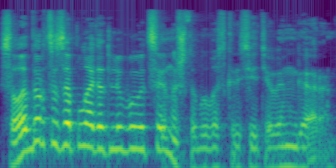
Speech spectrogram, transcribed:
Саладорцы заплатят любую цену, чтобы воскресить Эвенгара.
